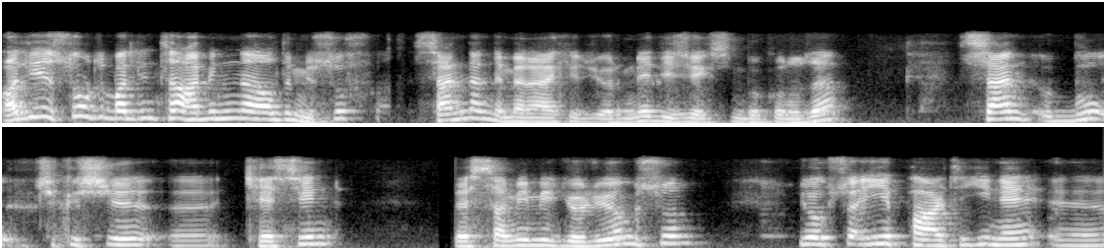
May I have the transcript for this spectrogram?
Ali'ye sordum. Ali'nin tahminini aldım Yusuf. Senden de merak ediyorum. Ne diyeceksin bu konuda? Sen bu çıkışı e, kesin ve samimi görüyor musun? Yoksa İyi Parti yine e,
